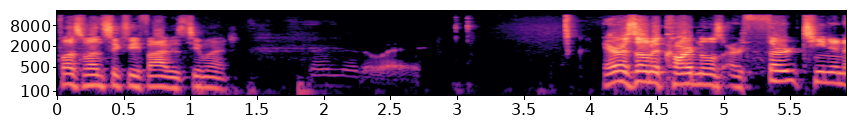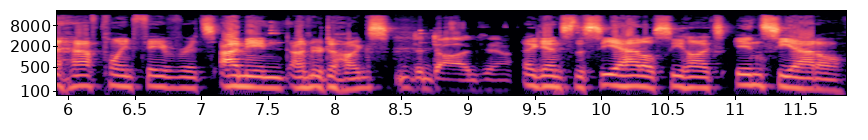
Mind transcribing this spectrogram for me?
Plus 165 is too much. Send it away. Arizona Cardinals are 13 and a half point favorites. I mean, underdogs The dogs, yeah. against the Seattle Seahawks in Seattle.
